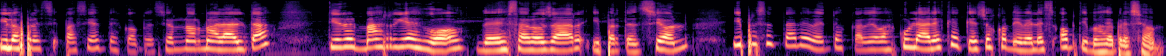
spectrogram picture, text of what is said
Y los pacientes con presión normal alta tienen más riesgo de desarrollar hipertensión y presentar eventos cardiovasculares que aquellos con niveles óptimos de presión.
